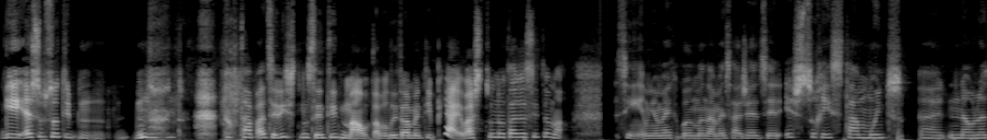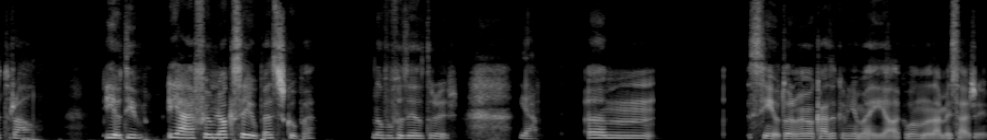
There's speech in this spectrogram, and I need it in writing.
e esta pessoa, tipo, não estava a dizer isto no sentido mau, estava literalmente tipo, ah, eu acho que tu não estás assim tão mal. Sim, a minha mãe acabou de mandar mensagem a dizer: Este sorriso está muito uh, não natural. E eu, tipo, yeah, foi melhor que saiu, peço desculpa. Não vou fazer outra vez. Yeah. Um, sim, eu estou na mesma casa com a minha mãe e ela acabou de mandar mensagem.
